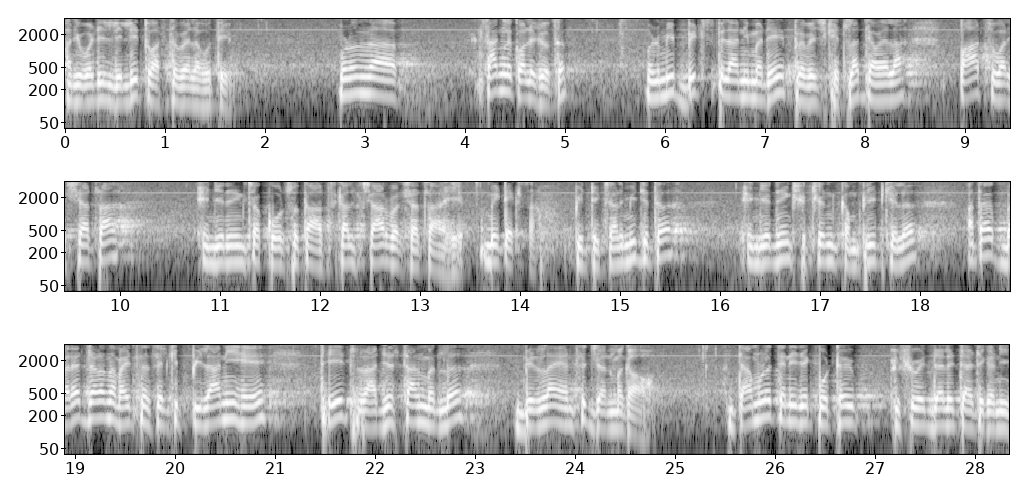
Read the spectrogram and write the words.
माझे वडील दिल्लीत वास्तव्याला होते. म्हणून चांगलं कॉलेज होतं. म्हणून मी बिट्स पिलानीमध्ये प्रवेश घेतला. त्यावेळेला पाच वर्षाचा इंजिनिअरिंगचा कोर्स होता. आजकाल चार वर्षाचा आहे. बीटेकचा बी टेकचं आणि मी तिथं इंजिनिअरिंग शिक्षण कंप्लीट केलं. आता बऱ्याच जणांना माहीत नसेल की पिलानी हे थेट राजस्थानमधलं बिर्ला यांचं जन्मगाव. आणि त्यामुळं त्यांनी एक मोठं विश्वविद्यालय त्या ठिकाणी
